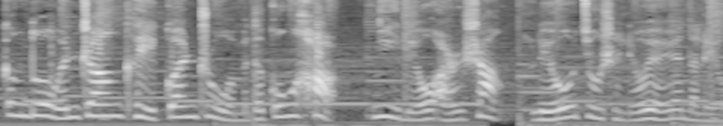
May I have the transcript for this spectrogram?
更多文章可以关注我们的公号“逆流而上”，刘就是刘媛媛的刘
